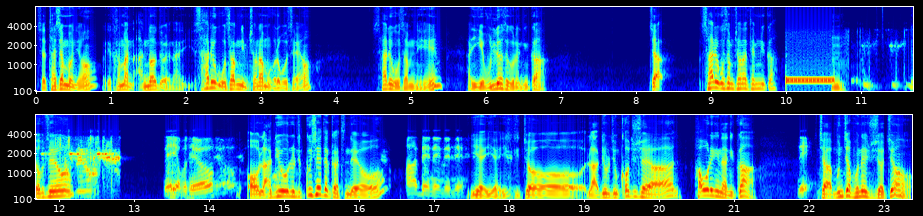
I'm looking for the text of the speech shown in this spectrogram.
자, 다시 한 번요. 가만 안 놔둬요. 난 4653님 전화 한번 걸어보세요. 4653님. 아, 이게 울려서 그러니까. 자, 4653 전화 됩니까? 음. 여보세요? 네, 여보세요? 어, 라디오를 좀 끄셔야 될 것 같은데요. 아, 네네네네. 예, 예. 이- 저, 라디오를 좀 꺼주셔야 하워링이 나니까. 네. 자, 문자 보내주셨죠?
